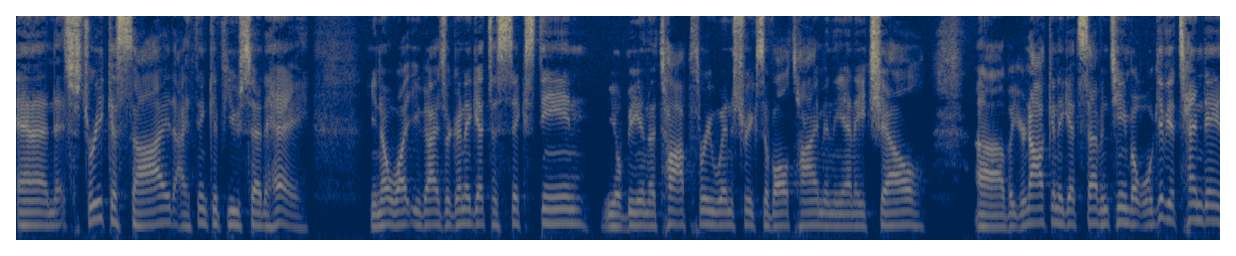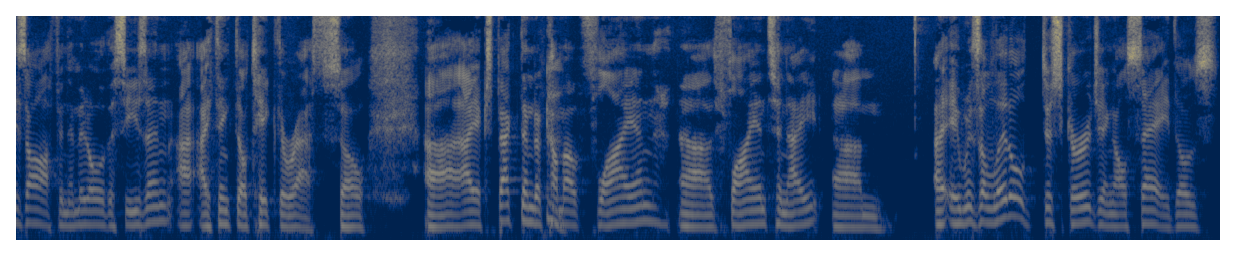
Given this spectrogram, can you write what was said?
And streak aside, I think if you said, hey, you know what, you guys are going to get to 16, you'll be in the top three win streaks of all time in the NHL. Uh, but you're not going to get 17, but we'll give you 10 days off in the middle of the season. I, I think they'll take the rest. So uh, I expect them to come hmm. out flying, uh, flying tonight. Um, uh, it was a little discouraging, I'll say. Those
